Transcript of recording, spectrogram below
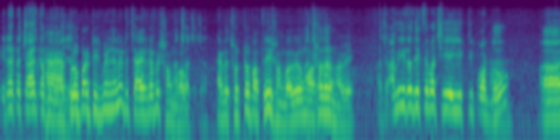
এটা একটা চায়ের কাপে হ্যাঁ প্রপার ট্রিটমেন্ট গেলে এটা চায়ের কাপে সম্ভব। আচ্ছা, আচ্ছা, আচ্ছা। একটা ছোট্ট পাত্রেই সম্ভব এবং অসাধারণ হবে আচ্ছা আমি এটা দেখতে পাচ্ছি এই একটি পদ্ম। আহ,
